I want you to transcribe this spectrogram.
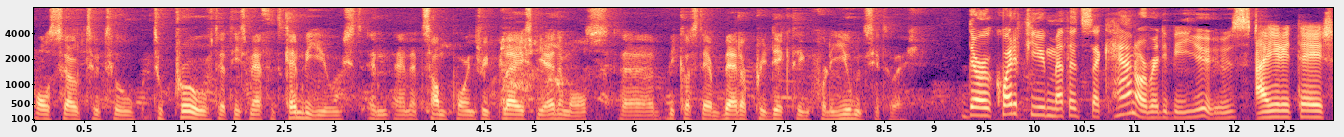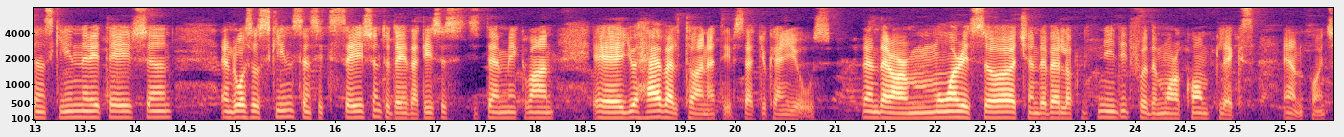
also to, to, to prove that these methods can be used and, and at some point replace the animals uh, because they're better predicting for the human situation. There are quite a few methods that can already be used. Eye irritation, skin irritation, and also skin sensitization today that is a systemic one, uh, you have alternatives that you can use. Then there are more research and development needed for the more complex endpoints.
